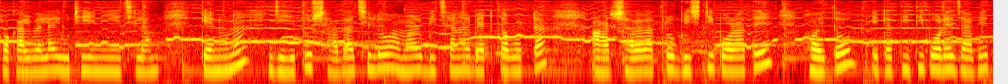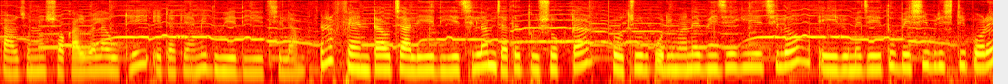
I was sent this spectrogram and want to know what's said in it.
সকালবেলায় উঠিয়ে নিয়েছিলাম। কেননা যেহেতু সাদা ছিল আমার বিছানার বেড কাপড়টা, আর সারা রাত্র বৃষ্টি পড়াতে হয়তো এটা তিতি পড়ে যাবে, তার জন্য সকালবেলা উঠেই এটাকে আমি ধুয়ে দিয়েছিলাম। আর ফ্যানটাও চালিয়ে দিয়েছিলাম যাতে তুষকটা প্রচুর পরিমাণে ভিজে গিয়েছিল। এই রুমে যেহেতু বেশি বৃষ্টি পড়ে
